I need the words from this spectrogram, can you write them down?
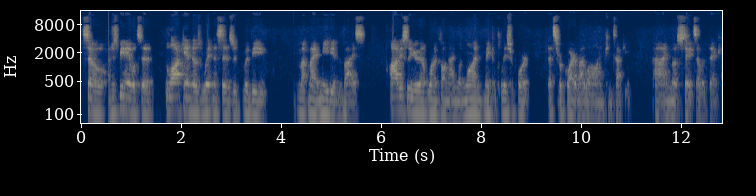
So just being able to lock in those witnesses would, would be my, my, immediate advice. Obviously, you're going to want to call 911, make a police report. That's required by law in Kentucky, uh, in most states, I would think.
